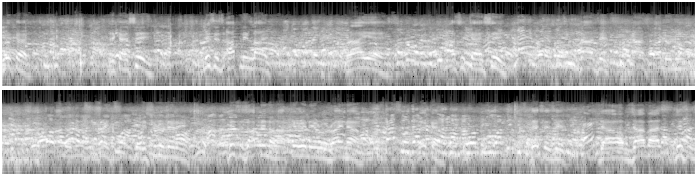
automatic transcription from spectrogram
Look at, you can see. This is happening live right here. As you can see, that's it. That's Palolu. Palolu Street, the Surulere. Happening on Akerele Road right now. Look at this is it. There are observers. This is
